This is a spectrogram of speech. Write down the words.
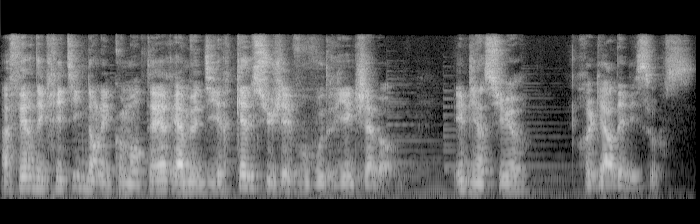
à faire des critiques dans les commentaires et à me dire quel sujet vous voudriez que j'aborde. Et bien sûr, regardez les sources.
